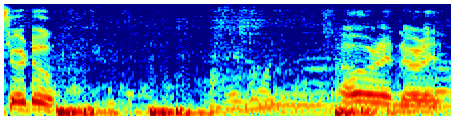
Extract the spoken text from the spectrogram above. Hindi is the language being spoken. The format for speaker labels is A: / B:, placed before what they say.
A: छोटू alright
